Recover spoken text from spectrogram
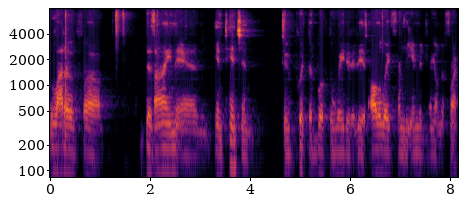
a lot of uh, design and intention to put the book the way that it is, all the way from the imagery on the front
